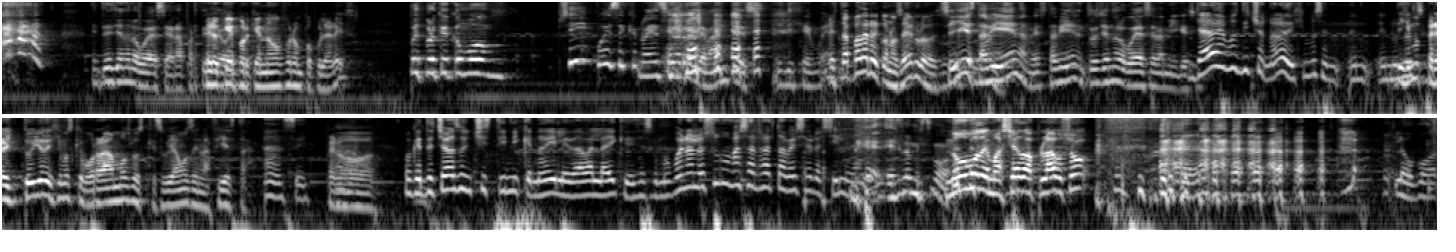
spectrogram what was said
¡Ah! Entonces ya no lo voy a hacer a partir ¿Pero de qué? hoy. ¿Porque no fueron populares? Pues porque como sí, puede ser que no hayan sido relevantes. Y dije, bueno. Está para reconocerlos. Sí, está bien, a ver, está bien. Entonces ya no lo voy a hacer, amigues. Ya lo habíamos dicho, ¿no? Lo dijimos en, en, en unos- Dijimos, pero tú y yo dijimos que borrábamos los que subíamos en la fiesta. Ah, sí. Pero O que te echabas un chistín y que nadie le daba like y dices como, bueno, lo subo más al rato a ver si ahora sí le da. like". es lo mismo. no hubo demasiado aplauso. Lo borro.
